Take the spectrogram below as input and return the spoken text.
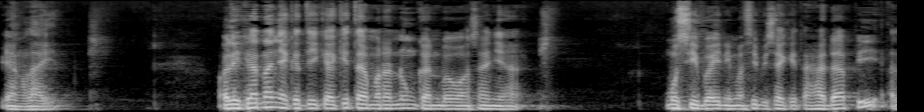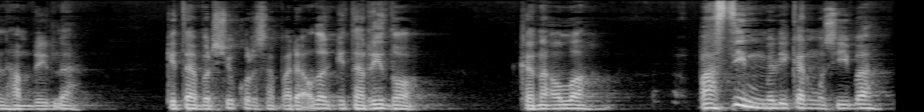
yang lain. Oleh karenanya ketika kita merenungkan bahwasanya musibah ini masih bisa kita hadapi, alhamdulillah kita bersyukur kepada Allah, kita ridha karena Allah pasti memberikan musibah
